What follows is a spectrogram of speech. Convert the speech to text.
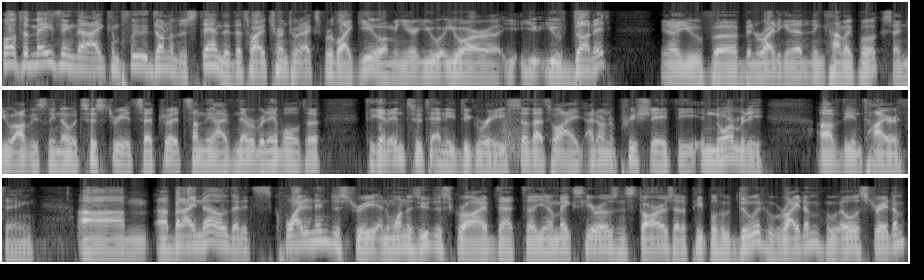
Well, it's amazing that I completely don't understand it. That's why I turn to an expert like you. I mean, you're you you are uh, you you've done it. You know, you've uh, been writing and editing comic books, and you obviously know its history, etc. It's something I've never been able to to get into to any degree. So that's why I, I don't appreciate the enormity of the entire thing. Um, uh, but I know that it's quite an industry, and one as you described that uh, you know makes heroes and stars out of people who do it, who write them, who illustrate them,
